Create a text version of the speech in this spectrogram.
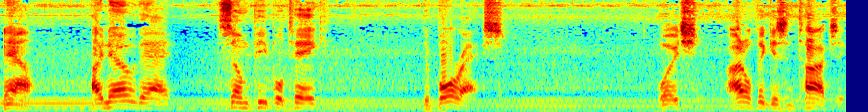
Now, I know that some people take the borax, which I don't think isn't toxic.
